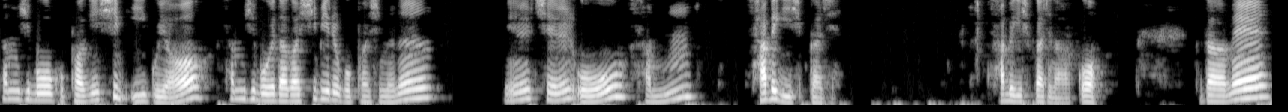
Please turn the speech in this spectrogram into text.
35 곱하기 12고요 35에다가 12를 곱하시면은 1, 7, 5, 3, 420까지 420까지 나왔고 그 다음에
